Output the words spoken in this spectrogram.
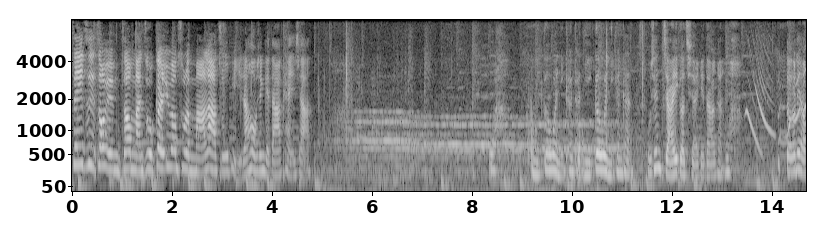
这一次终于你知道满足我个人欲望，出了麻辣猪皮。然后我先给大家看一下，哇，你各位你看看，你各位你看看，我先夹一个起来给大家看，哇。得了，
